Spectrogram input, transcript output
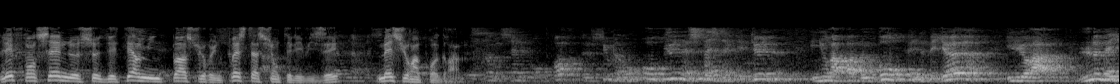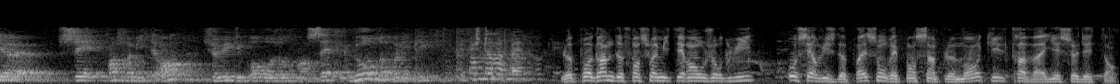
Les Français ne se déterminent pas sur une prestation télévisée, mais sur un programme. Nous n'avons aucune espèce d'inquiétude. Il n'y aura pas de bon et de meilleur. Il y aura le meilleur, c'est François Mitterrand, celui qui propose aux Français une autre politique. Le programme de François Mitterrand aujourd'hui, au service de presse, on répond simplement qu'il travaille et se détend,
